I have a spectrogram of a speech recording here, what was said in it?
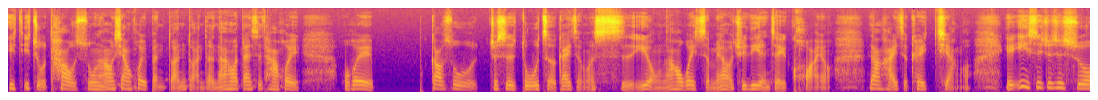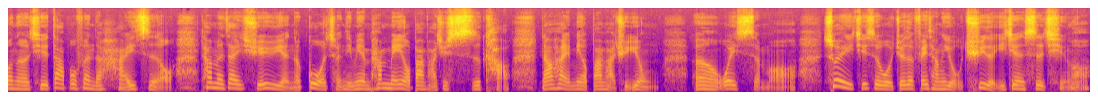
一一组套书，然后像绘本短短的，然后但是他会，我会告诉就是读者该怎么使用，然后为什么要去练这一块哦，让孩子可以讲哦。也意思就是说呢，其实大部分的孩子哦，他们在学语言的过程里面，他没有办法去思考，然后他也没有办法去用，呃，为什么？所以其实我觉得非常有趣的一件事情哦，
